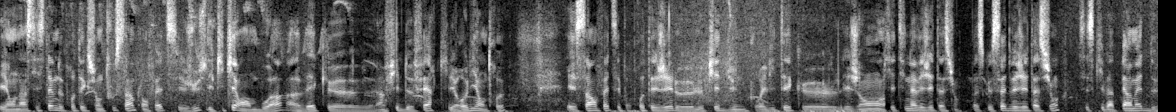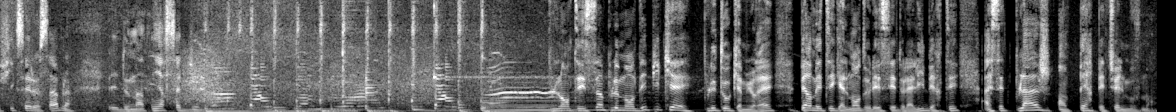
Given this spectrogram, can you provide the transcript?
Et on a un système de protection tout simple en fait, c'est juste des piquets en bois avec euh, un fil de fer qui les relie entre eux. Et ça, en fait, c'est pour protéger le, le, pied de dune, pour éviter que les gens piétinent la végétation. Parce que cette végétation, c'est ce qui va permettre de fixer le sable et de maintenir cette dune. Planter simplement des piquets plutôt qu'un muret permet également de laisser de la liberté à cette plage en perpétuel mouvement.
